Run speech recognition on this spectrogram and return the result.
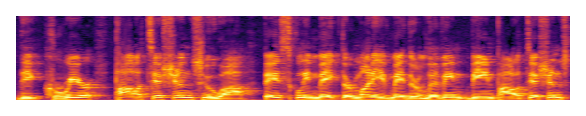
the career politicians who uh, basically make their money, have made their living being politicians,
